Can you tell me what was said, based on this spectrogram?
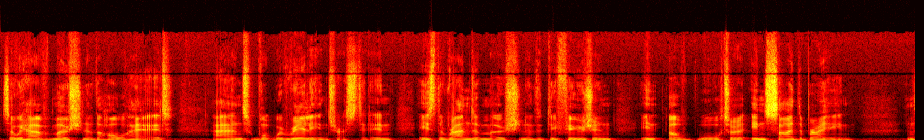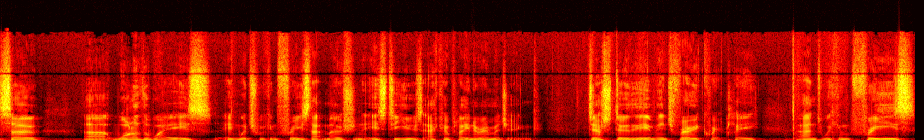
So we have motion of the whole head, and what we're really interested in is the random motion of the diffusion in, of water inside the brain. And so uh, one of the ways in which we can freeze that motion is to use echoplanar imaging. Just do the image very quickly, and we can freeze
